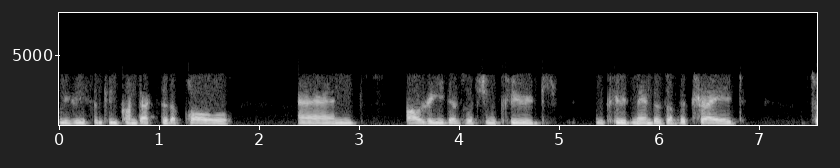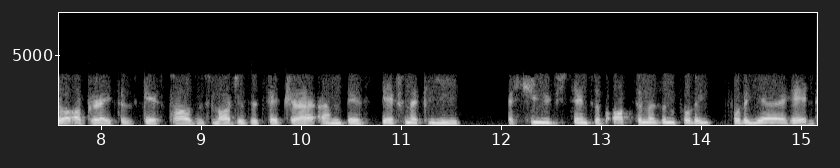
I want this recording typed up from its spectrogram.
we recently conducted a poll, and our readers, which include include members of the trade, tour operators, guest houses, lodges, etc. Um, there's definitely a huge sense of optimism for the for the year ahead.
